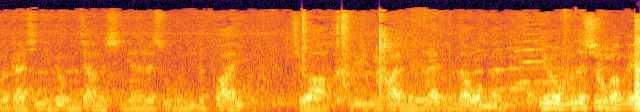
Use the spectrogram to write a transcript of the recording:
我感谢你给我们这样的时间来诵读你的话语，主啊，因为你话语每日来引导我们，因为我们的生活没有。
